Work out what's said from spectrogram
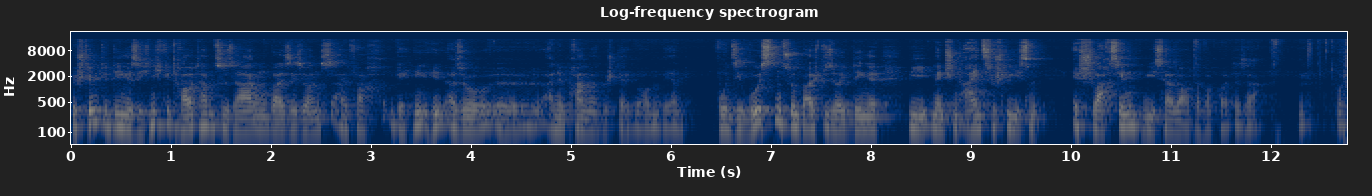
bestimmte Dinge sich nicht getraut haben zu sagen, weil sie sonst einfach also, äh, an den Pranger gestellt worden wären. Wo sie wussten, zum Beispiel solche Dinge wie Menschen einzuschließen, ist Schwachsinn, wie es Herr Lauterbach heute sagt. Hm, gut.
